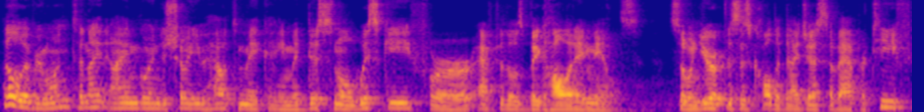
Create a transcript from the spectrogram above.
Hello everyone, tonight I am going to show you how to make a medicinal whiskey for after those big holiday meals. So in Europe this is called a digestive aperitif.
